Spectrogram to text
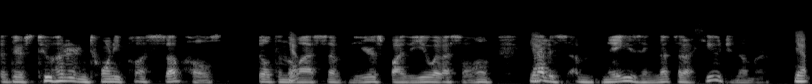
that there's 220 plus sub hulls built in the Yep. last seven years by the U.S. alone. Yep. That is amazing. That's a huge number. Yep.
